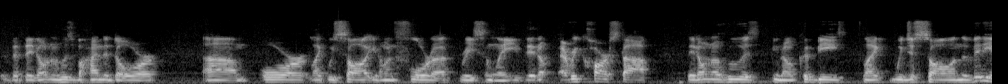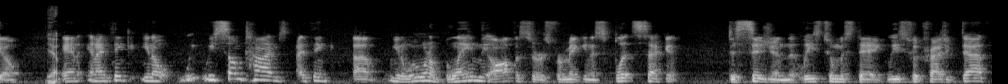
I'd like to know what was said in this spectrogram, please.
that they don't know who's behind the door, um, or like we saw, you know, in Florida recently, they don't every car stop, they don't know who is, you know, could be like we just saw in the video. Yep. And and I think you know we, we sometimes I think uh, you know we want to blame the officers for making a split second decision that leads to a mistake, leads to a tragic death,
